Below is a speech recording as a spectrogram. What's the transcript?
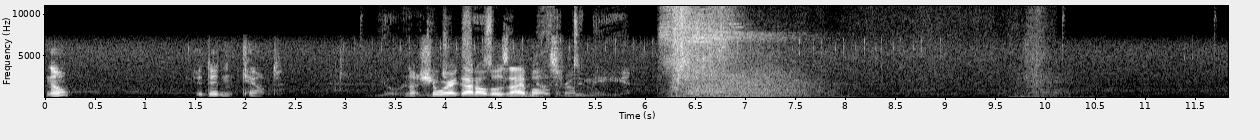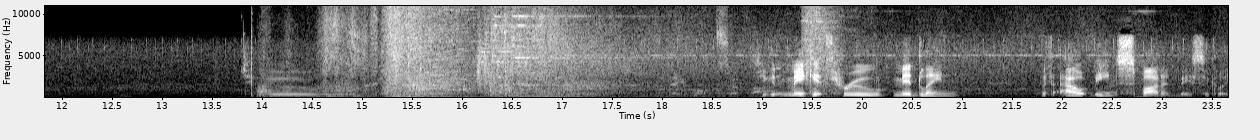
Nope. It didn't count. Your Not sure where I got all those eyeballs from. to me. Two. They won't survive. So you can make it through mid lane without being spotted, basically.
